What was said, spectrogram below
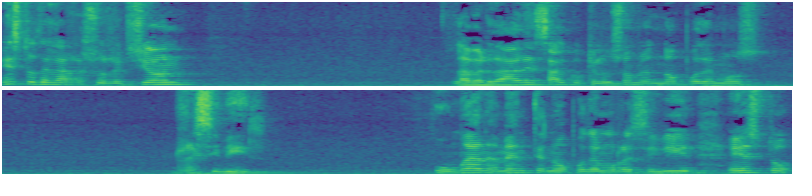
Esto de la resurrección, la verdad es algo que los hombres no podemos recibir. Humanamente no podemos recibir esto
